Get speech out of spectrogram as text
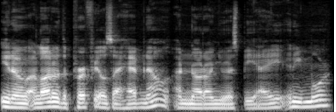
you know, a lot of the peripherals I have now are not on USB A anymore.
